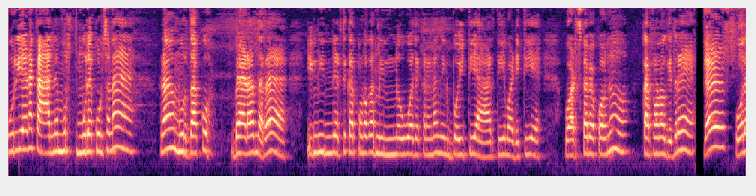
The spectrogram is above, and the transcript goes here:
ಮುರಿಯೋಣ, ಕಾಲನೇ ಮುರ್ ಮುರಿಯ ಕುಣ್ಸೋಣ. ಮುರಿದಾಕು. ಬೇಡ ಅಂದಾರ. ಈಗ ನಿನ್ನ ಕರ್ಕೊಂಡು ಹೋಗಾರ, ನಿನ್ನ ಓದೆ ಕಣ ನೀನು ಬೈತಿ, ಆಡ್ತಿ, ಹೊಡಿತಿ ಹೊಡ್ಸ್ಕೋಬೇಕು ಅವನು. ಕರ್ಕೊಂಡು ಹೋಗಿದ್ರೆ, ಲೇ, ಓಲ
